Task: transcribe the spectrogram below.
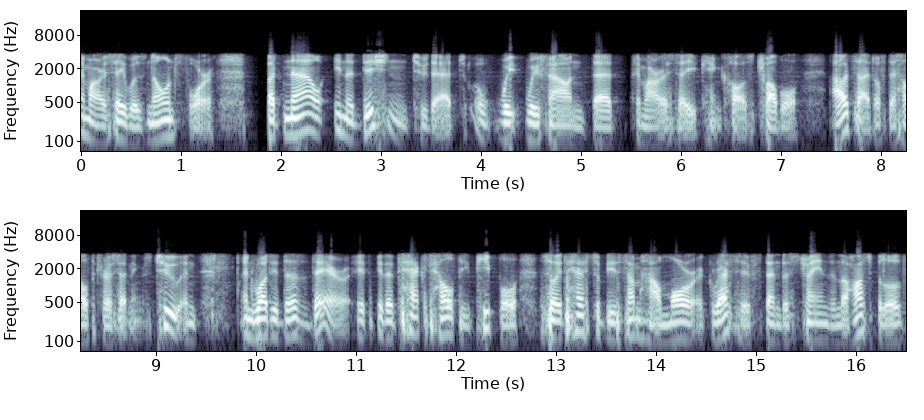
MRSA was known for. But now, in addition to that, we, we found that MRSA can cause trouble outside of the healthcare settings too. And, and what it does there, it, it attacks healthy people, so it has to be somehow more aggressive than the strains in the hospitals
